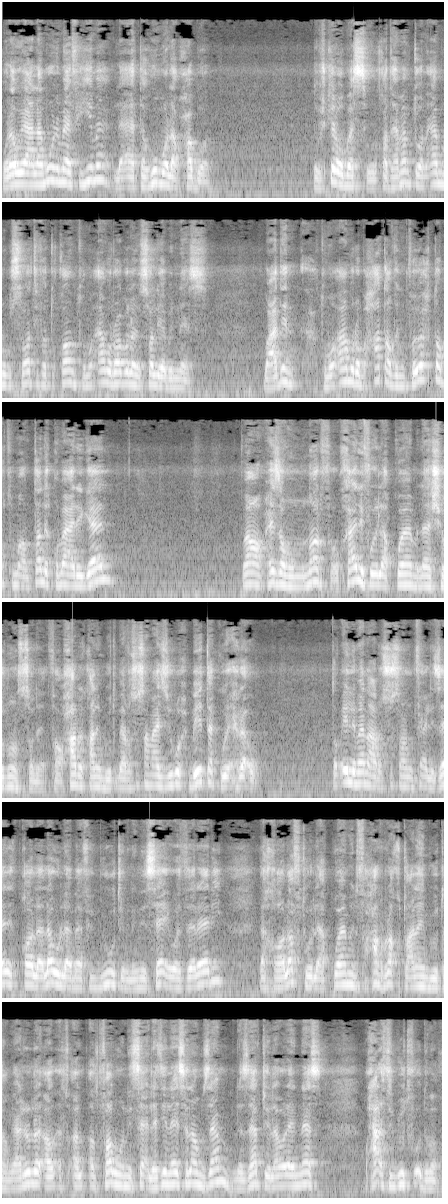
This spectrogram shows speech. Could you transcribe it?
ولو يعلمون ما فيهما لاتوهما ولو حبوا. ده مش كده وبس. ولقد هممت أن أمر بالصلاة فتقام ثم أمر رجلا يصلي بالناس. وبعدين ثم أمر بحطب فيحطب ثم أنطلق مع رجال معهم حزم من نار فاخالف إلى أقوام لا يشهدون الصلاة فاحرق عليهم بيوت الرسول صلى الله عليه وسلم عايز يروح بيتك ويحرقه. طب إيه اللي منع الرسول صلى الله عليه وسلم من فعل ذلك؟ قال لولا ما في البيوت من النساء والذراري لخالفت إلى أقوام فحرقت عليهم بيوتهم. يعني لولا الأطفال والنساء الذين ليس لهم ذنب لذهبت إلى هؤلاء الناس وحرقت البيوت فوق دماغهم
